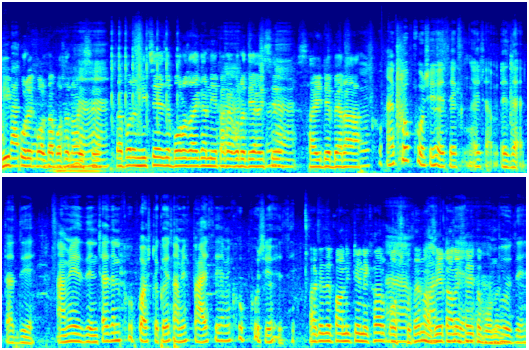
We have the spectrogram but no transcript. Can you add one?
ডিপ করে কলটা বসানো হয়েছে। হ্যাঁ। তারপরে নিচে যে বড় জায়গা নিয়ে পাকা করে দেওয়া হয়েছে হ্যাঁ। সাইডে বেড়া। আমি খুব- খুশি হয়েছে এইসব এই জায়গাটা দিয়ে। আমি দিন চার দিন খুব কষ্ট করেছি আমি পাইছি আমি খুব খুশি হয়েছি। আগে যে পানি টেনে খাওয়ার কষ্ট তাই না? যে টানে সেই তো বোঝে।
